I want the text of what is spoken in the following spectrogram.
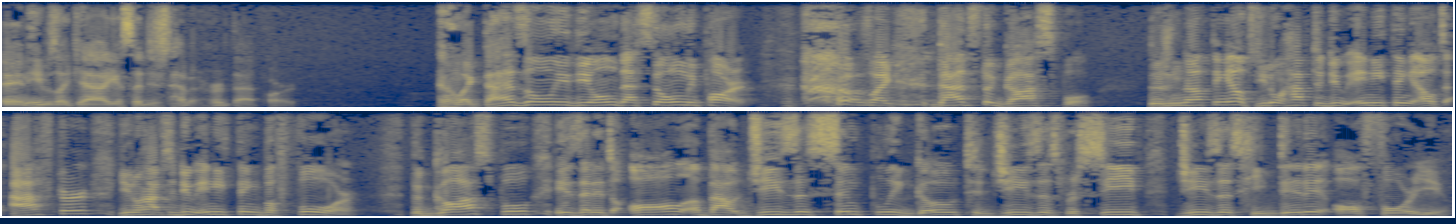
And he was like, Yeah, I guess I just haven't heard that part. And I'm like, that's only the only that's the only part. I was like, that's the gospel. There's nothing else. You don't have to do anything else after. You don't have to do anything before. The gospel is that it's all about Jesus. Simply go to Jesus, receive Jesus. He did it all for you.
